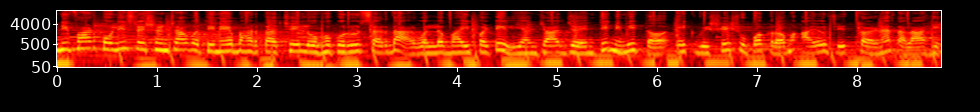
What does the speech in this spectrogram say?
निफाड पोलीस स्टेशनच्या वतीने भारताचे लोहपुरुष सरदार वल्लभभाई पटेल यांच्या जयंतीनिमित्त एक विशेष उपक्रम आयोजित करण्यात आला आहे.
